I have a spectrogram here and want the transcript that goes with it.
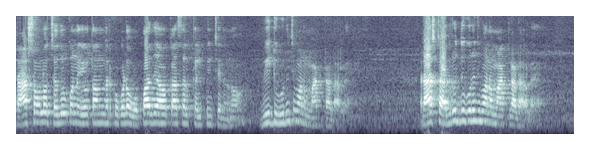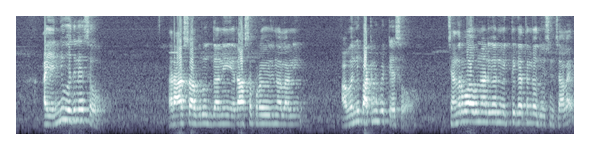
రాష్ట్రంలో చదువుకున్న యువత అందరికీ కూడా ఉపాధి అవకాశాలు కల్పించాను వీటి గురించి మనం మాట్లాడాలి. రాష్ట్ర అభివృద్ధి గురించి మనం మాట్లాడాలి. అవన్నీ వదిలేసావు. రాష్ట్ర అభివృద్ధి అని రాష్ట్ర ప్రయోజనాలని అవన్నీ పక్కన పెట్టేసావు. చంద్రబాబు నాయుడు గారిని వ్యక్తిగతంగా దూషించాలి.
